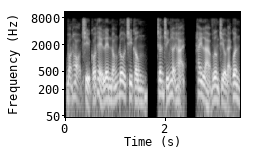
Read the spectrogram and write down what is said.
bọn họ chỉ có thể lên đóng đô chi công, chân chính lợi hại, hay là vương triều đại quân.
